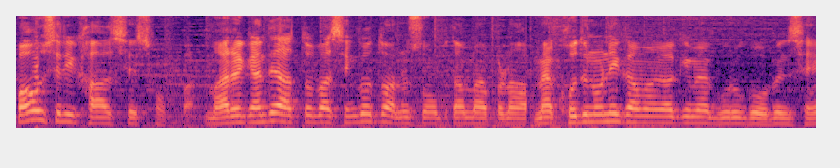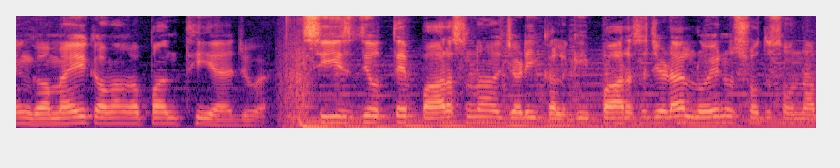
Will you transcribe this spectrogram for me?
ਪਾਉ ਸ੍ਰੀ ਖਾਲਸੇ ਸੌਂਪਾ। ਮਹਾਰਾਜ ਕਹਿੰਦੇ ਅੱਜ ਤੋਂ ਬਾਅਦ ਸਿੰਘੋ ਤੁਹਾਨੂੰ ਸੌਂਪਤਾ ਮੈਂ ਆਪਣਾ ਮੈਂ ਖੁਦ ਨੂੰ ਨਹੀਂ ਕਹਾਂਗਾ ਕਿ ਮੈਂ ਗੁਰੂ ਗੋਬਿੰਦ ਸਿੰਘ ਆ ਮੈਂ ਇਹ ਕਹਾਂਗਾ ਪੰਥ ਹੀ ਹੈ ਜੋ ਹੈ। ਸੀਸ ਦੇ ਉੱਤੇ ਪਾਰਸ ਨਾਲ ਜੜੀ ਕਲਗੀ। ਪਾਰਸ ਜਿਹੜਾ ਲੋਹੇ ਨੂੰ ਸ਼ੁੱਧ ਸੋਨਾ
